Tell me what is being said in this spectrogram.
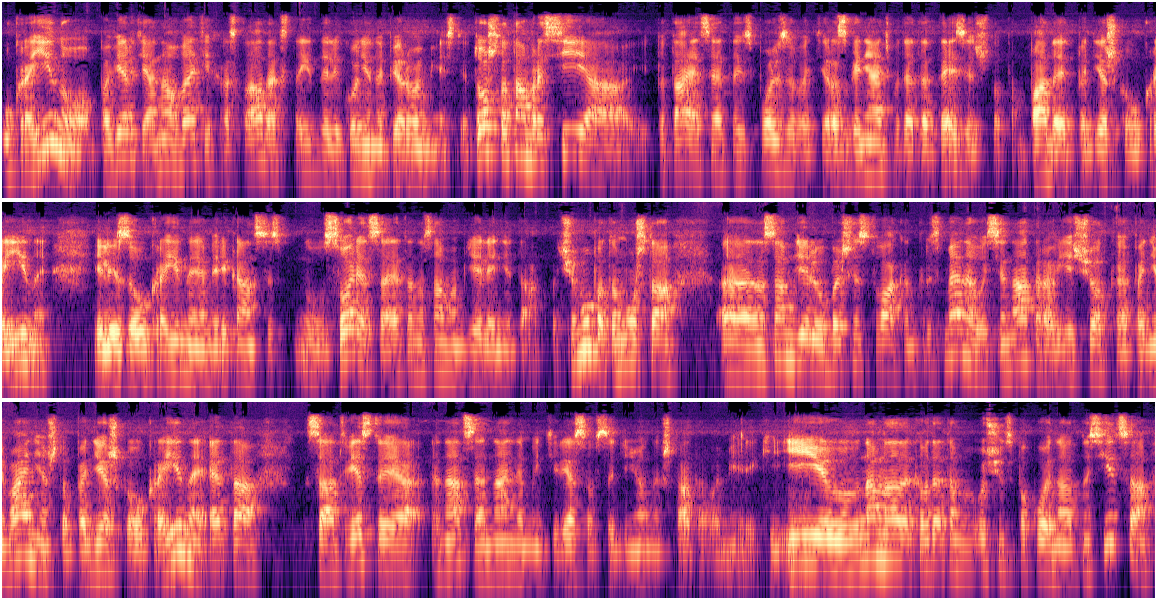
Украину, поверьте, поверьте, она в этих раскладах стоит далеко не на первом месте. То, что там Россия пытается это использовать и разгонять вот этот тезис, что там падает поддержка Украины, или за Украиной американцы ну, ссорятся, это на самом деле не так. Почему? Потому что э, на самом деле у большинства конгрессменов и сенаторов есть четкое понимание, что поддержка Украины это соответствие национальным интересам Соединенных Штатов Америки. И нам надо к этому очень спокойно относиться,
